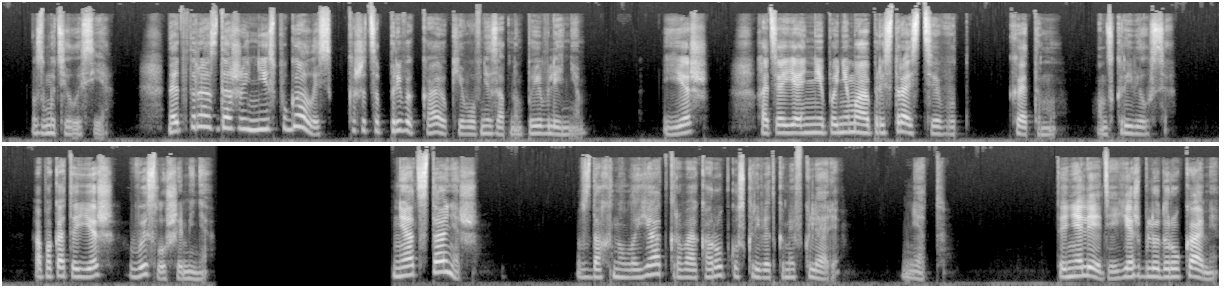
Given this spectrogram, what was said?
— возмутилась я. На этот раз даже не испугалась. Кажется, привыкаю к его внезапным появлениям. «Ешь. Хотя я не понимаю пристрастия вот к этому. Он скривился. А пока ты ешь, выслушай меня. Не отстанешь? Вздохнула я, открывая коробку с креветками в кляре. Нет. Ты не леди, ешь блюдо руками,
